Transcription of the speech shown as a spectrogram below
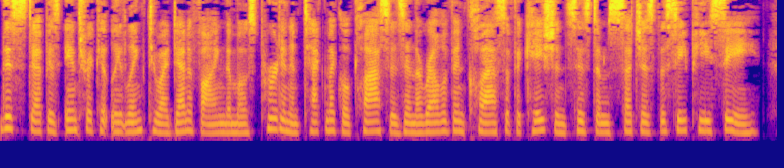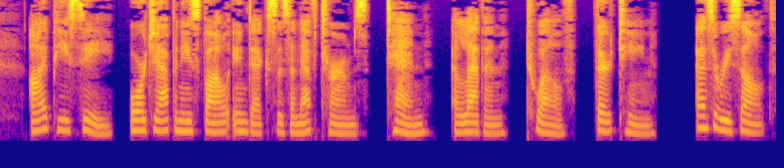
This step is intricately linked to identifying the most pertinent technical classes in the relevant classification systems such as the CPC, IPC, or Japanese file indexes and F terms 10, 11, 12, 13. As a result,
